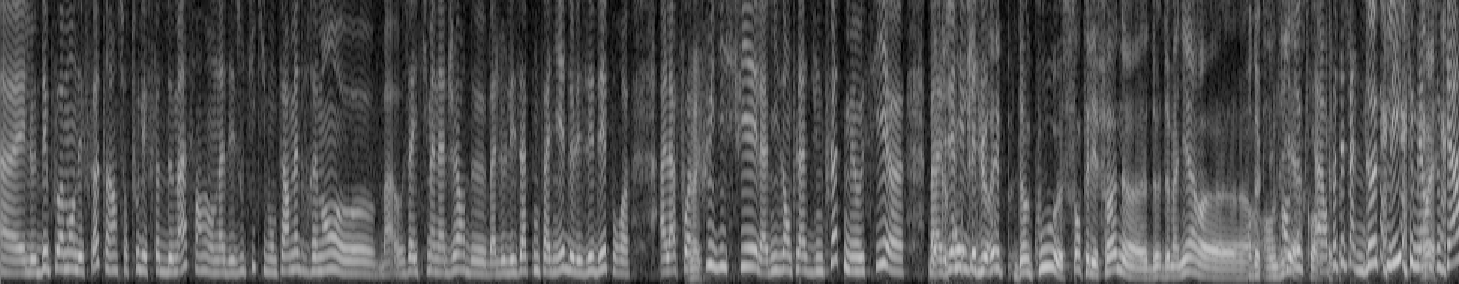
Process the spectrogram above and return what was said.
Euh, et le déploiement des flottes, hein, surtout les flottes de masse. hein. On a des outils qui vont permettre vraiment aux, bah, aux IT managers de, bah, de les accompagner, de les aider pour euh, à la fois Oui. fluidifier la mise en place d'une flotte, mais aussi euh, bah, gérer le configurer d'un coup sans téléphone de, de manière euh, En deux clics. en deux- quoi, Alors peut-être pas deux clics, mais en tout cas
